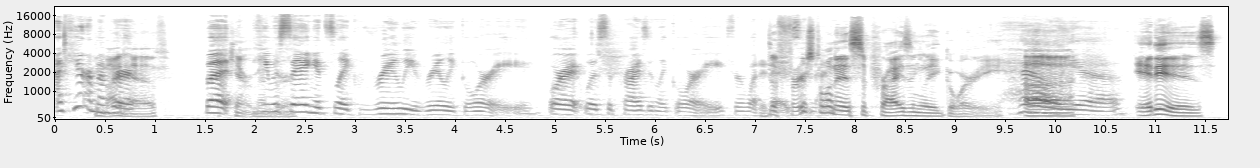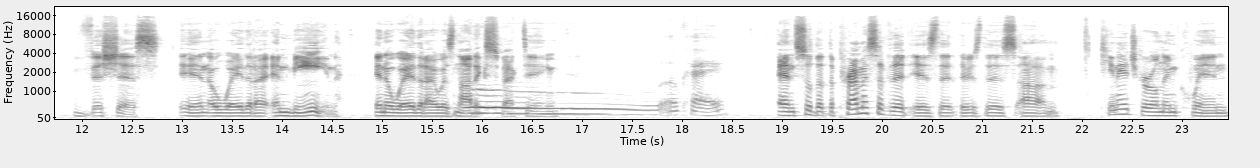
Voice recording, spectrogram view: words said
I can't remember. might have. But he was saying it's like really, really gory, or it was surprisingly gory for what it The is. first one is surprisingly gory. hell Uh, yeah. It is vicious in a way that I and mean in a way that I was not expecting. Okay. And so that the premise of it is that there's this um, teenage girl named Quinn,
